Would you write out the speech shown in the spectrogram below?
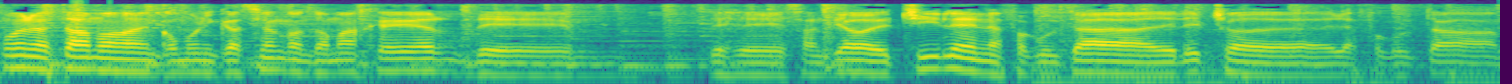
Bueno, estamos en comunicación con Tomás Heger de, desde Santiago de Chile, en la Facultad de Derecho de la Facultad,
